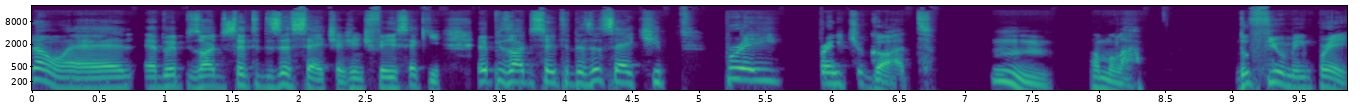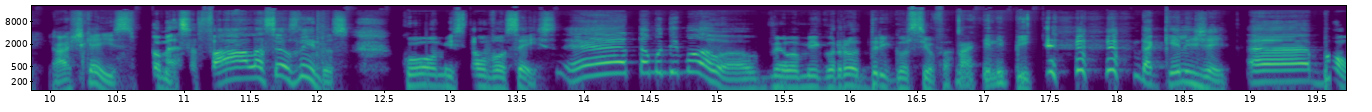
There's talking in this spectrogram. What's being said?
não, é, é do episódio 117, a gente fez esse aqui. Episódio 117, Pray, Pray to God. Hum, vamos lá. Do filme, hein, Pray. Eu acho que é isso. Começa. Fala, seus lindos. Como estão vocês? É, tamo de boa, meu amigo Rodrigo Silva. Naquele pique. Daquele jeito. Ah, bom,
